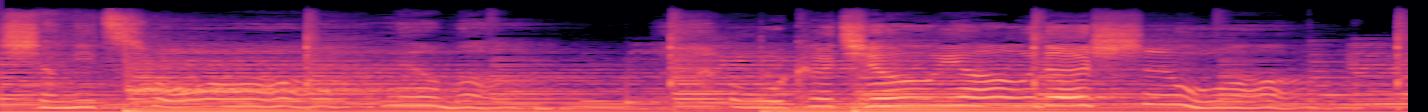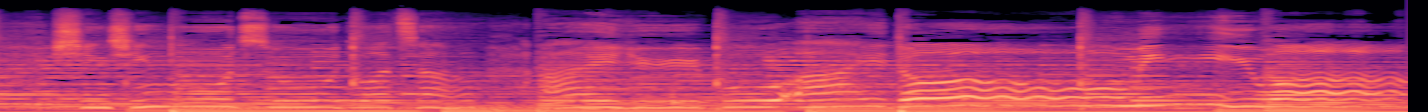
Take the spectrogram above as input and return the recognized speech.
想你错了吗？无可救药的失望，心情无处躲藏，爱与不爱都迷惘，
